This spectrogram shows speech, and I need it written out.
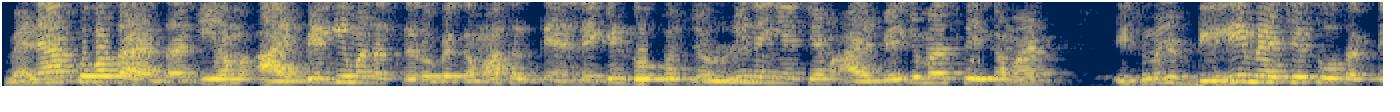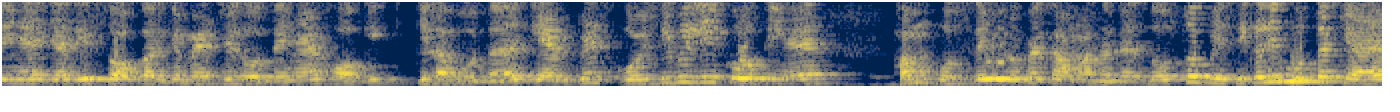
मैंने आपको बताया था कि हम आईपीएल की मदद से रुपए कमा सकते हैं, लेकिन दोस्तों ज़रूरी नहीं है कि हम आईपीएल की मदद से ही कमाएँ। इसमें जो डेली मैचेस हो सकते हैं, जैसे सॉकर के मैचेस होते हैं हॉकी क्लब होता है चैंपियंस कोई सी भी लीग होती है, हम उससे भी रुपए कमा सकते हैं। दोस्तों बेसिकली होता क्या है?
